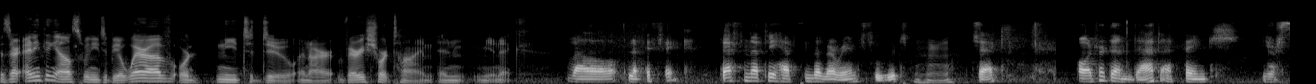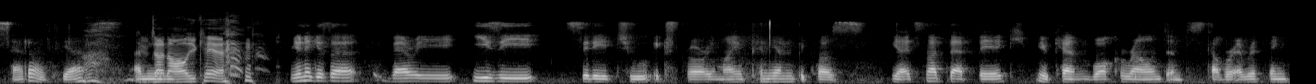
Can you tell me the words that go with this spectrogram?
Is there anything else we need to be aware of or need to do in our very short time in Munich? Well, let me think. Definitely have some Bavarian food. Mm-hmm. Check. Other than that, I think you're settled, yes. Ah, I You've done all you can. Munich is a very easy city to explore, in my opinion, because yeah, it's not that big. You can walk around and discover everything.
